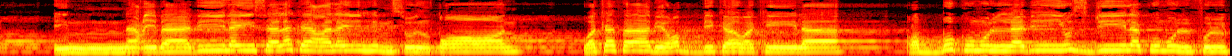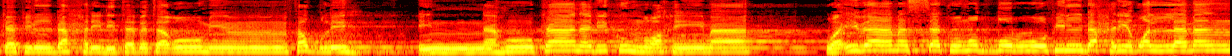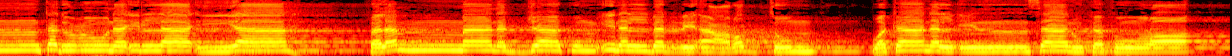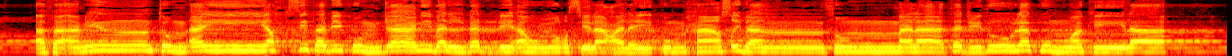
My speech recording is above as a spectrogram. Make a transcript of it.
إن عبادي ليس لك عليهم سلطان. وكفى بربك وكيلا. ربكم الذي يزجي لكم الفلك في البحر لتبتغوا من فضله. إنه كان بكم رحيما. وإذا مسكم الضر في البحر ضل من تدعون إلا إياه فلما نجاكم إلى البر أعرضتم وكان الإنسان كفورا أفأمنتم أن يخسف بكم جانب البر أو يرسل عليكم حاصبا ثم لا تجدوا لكم وكيلاً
